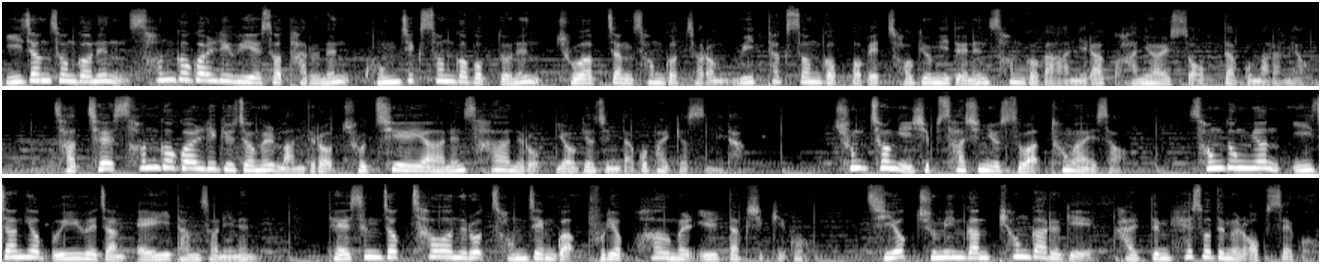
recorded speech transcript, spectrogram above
이장 선거는 선거관리위에서 다루는 공직선거법 또는 조합장 선거처럼 위탁선거법에 적용이 되는 선거가 아니라 관여할 수 없다고 말하며 자체 선거관리 규정을 만들어 조치해야 하는 사안으로 여겨진다고 밝혔습니다. 충청 24시 뉴스와 통화에서 성동면 이장협 의회장 A 당선인은 대승적 차원으로 정쟁과 불협 화음을 일딱시키고 지역 주민 간 편가르기, 갈등 해소 등을 없애고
